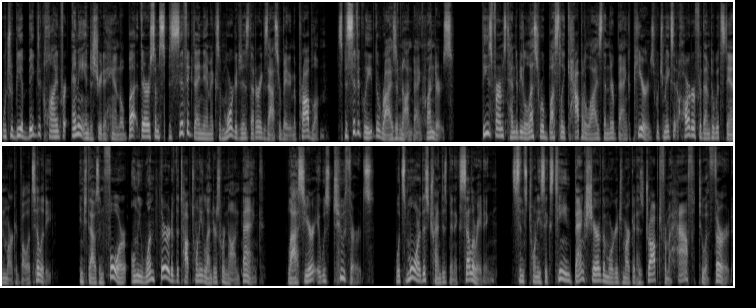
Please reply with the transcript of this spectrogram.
which would be a big decline for any industry to handle, but there are some specific dynamics of mortgages that are exacerbating the problem, specifically the rise of non bank lenders. These firms tend to be less robustly capitalized than their bank peers, which makes it harder for them to withstand market volatility. In 2004, only one third of the top 20 lenders were non bank. Last year, it was two thirds. What's more, this trend has been accelerating. Since 2016, bank share of the mortgage market has dropped from a half to a third.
